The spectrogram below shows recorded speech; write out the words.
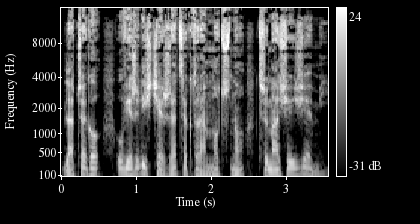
Dlaczego uwierzyliście rzece, która mocno trzyma się ziemi?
